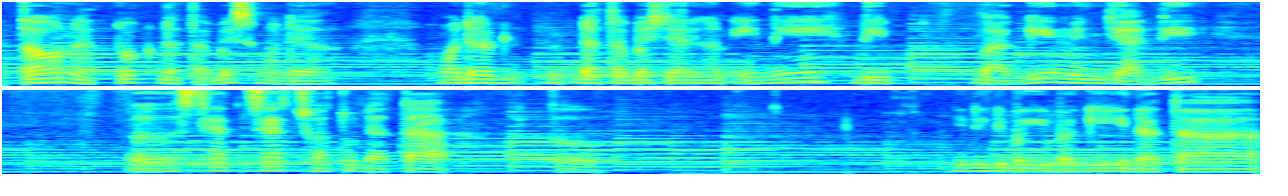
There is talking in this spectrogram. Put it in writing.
atau network database model. Model database jaringan ini dibagi menjadi eh, set-set uh, suatu data. Gitu. Jadi dibagi-bagi data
